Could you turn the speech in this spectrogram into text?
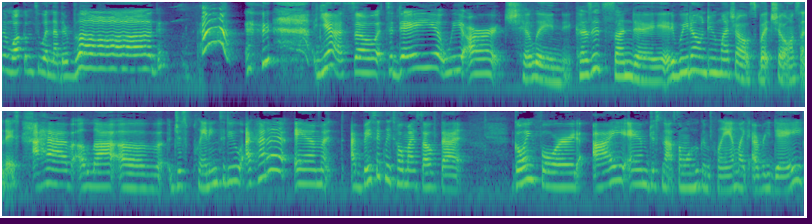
and welcome to another vlog. Ah! yeah, so today we are chilling because it's Sunday. We don't do much else but chill on Sundays. I have a lot of just planning to do. I kind of am, I basically told myself that going forward i am just not someone who can plan like every day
